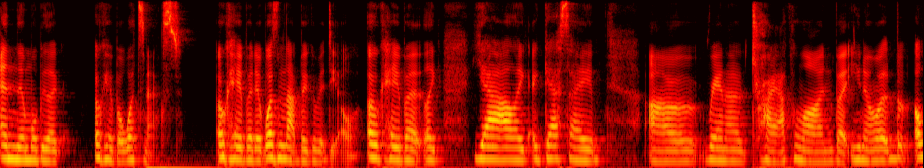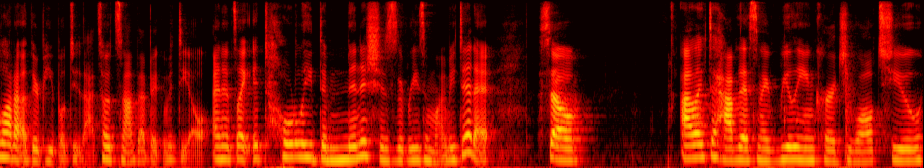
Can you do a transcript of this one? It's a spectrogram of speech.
and then we'll be like, okay, but what's next? Okay, but it wasn't that big of a deal. Okay, but like, yeah, like, I guess I. Uh, ran a triathlon, but you know, a, a lot of other people do that. So it's not that big of a deal. And it's like, it totally diminishes the reason why we did it. So I like to have this, and I really encourage you all to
